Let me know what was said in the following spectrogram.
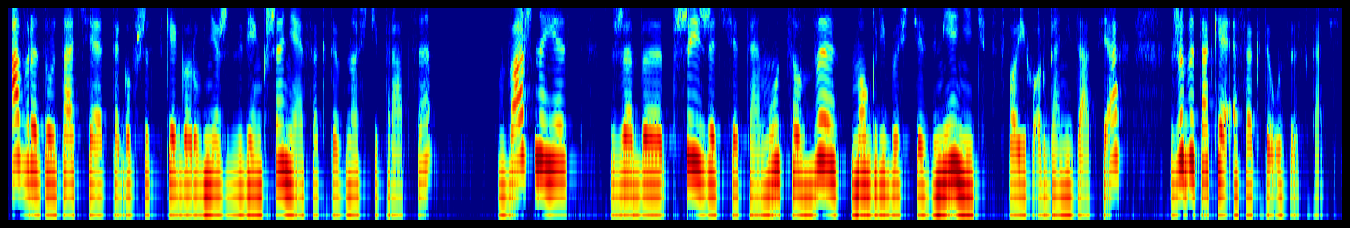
a w rezultacie tego wszystkiego również zwiększenie efektywności pracy. Ważne jest, żeby przyjrzeć się temu, co Wy moglibyście zmienić w swoich organizacjach, żeby takie efekty uzyskać.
